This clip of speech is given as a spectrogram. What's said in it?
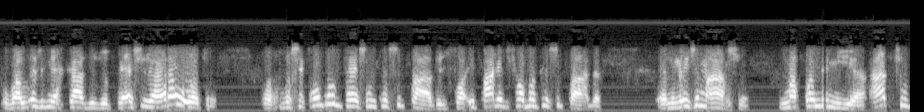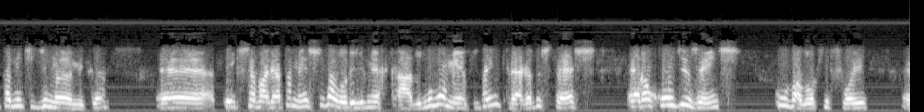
o valor de mercado do teste já era outro. Você compra um teste antecipado e paga de forma antecipada é, no mês de março, uma pandemia absolutamente dinâmica, é, tem que se avaliar também se os valores de mercado no momento da entrega dos testes eram condizentes com o valor que foi é,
